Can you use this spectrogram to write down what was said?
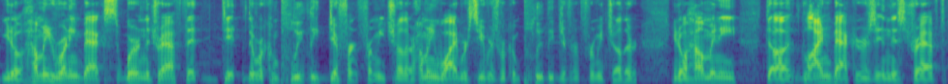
You know how many running backs were in the draft that did, that were completely different from each other. How many wide receivers were completely different from each other. You know how many uh, linebackers in this draft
